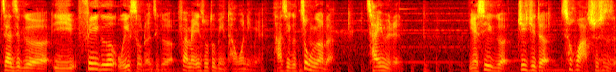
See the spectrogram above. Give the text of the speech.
在这个以飞哥为首的这个贩卖运输毒品团伙里面，他是一个重要的参与人，也是一个积极的策划实施者。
